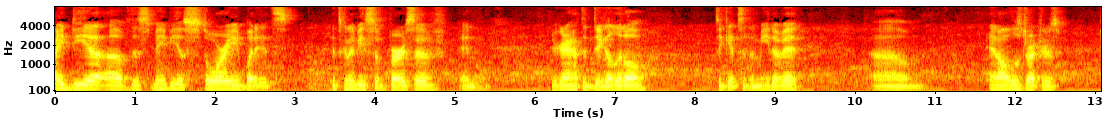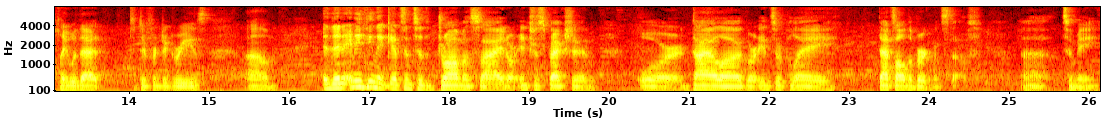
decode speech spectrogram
idea of this may be a story, but it's it's going to be subversive, and you're going to have to dig a little to get to the meat of it. Um, and all those directors play with that to different degrees. Um, and then anything that gets into the drama side or introspection or dialogue or interplay, that's all the Bergman stuff uh, to me.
